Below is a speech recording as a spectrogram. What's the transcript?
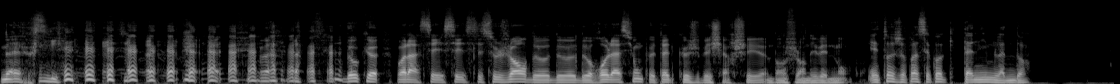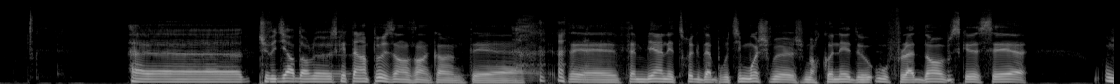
Donc euh, voilà, c'est ce genre de, de, de relation peut-être que je vais chercher dans ce genre d'événement. Et toi, je sais pas, c'est quoi qui t'anime là-dedans? Euh, tu veux dire dans le. Parce que t'es un peu zinzin quand même. Euh, T'aimes bien les trucs d'abruti. Moi, je me, je me reconnais de ouf là-dedans parce que c'est. euh,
